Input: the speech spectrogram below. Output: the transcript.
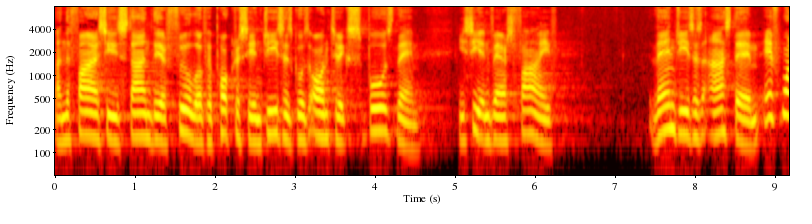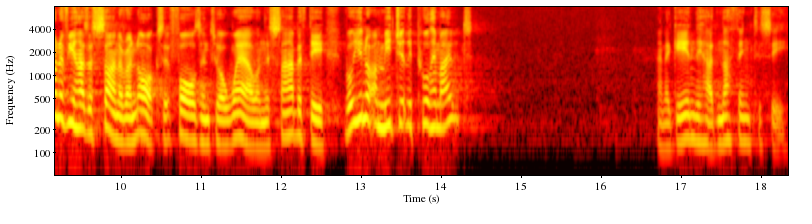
And the Pharisees stand there full of hypocrisy, and Jesus goes on to expose them. You see it in verse 5. Then Jesus asked them, If one of you has a son or an ox that falls into a well on the Sabbath day, will you not immediately pull him out? And again they had nothing to say.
